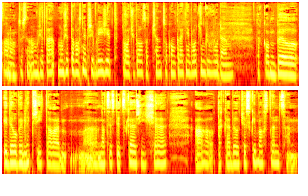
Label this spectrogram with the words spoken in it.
Ano, ano. To se nám můžete, můžete vlastně přiblížit, proč byl začen, co konkrétně bylo tím důvodem tak on byl ideovým nepřítelem eh, nacistické říše a také byl českým vlastencem.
